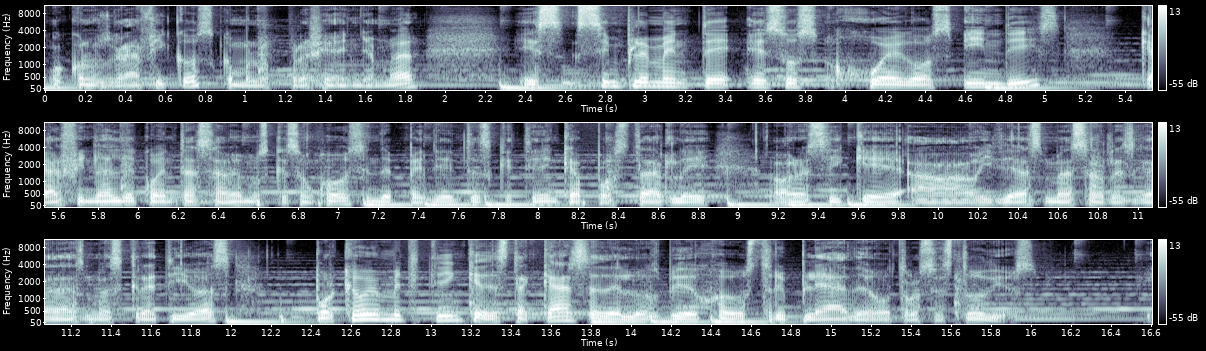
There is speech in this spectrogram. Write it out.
o con los gráficos, como lo prefieren llamar, es simplemente esos juegos indies que al final de cuentas sabemos que son juegos independientes que tienen que apostarle ahora sí que a ideas más arriesgadas, más creativas, porque obviamente tienen que destacarse de los videojuegos AAA de otros estudios.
